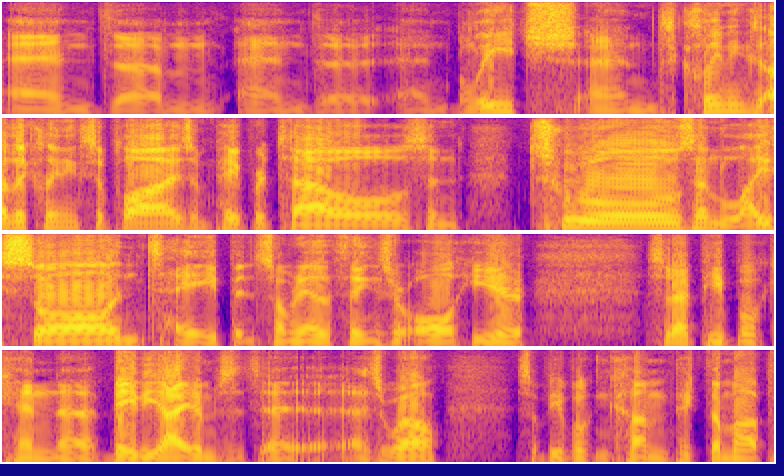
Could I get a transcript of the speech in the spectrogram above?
and um, and uh, and bleach and cleaning other cleaning supplies and paper towels and tools and Lysol and tape and so many other things are all here, so that people can uh, baby items uh, as well, so people can come pick them up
